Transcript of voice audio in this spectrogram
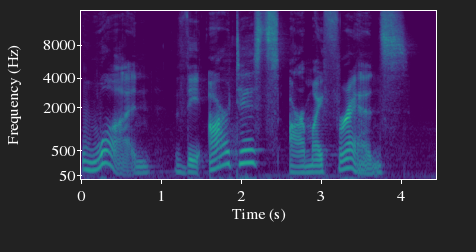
1. The artists are my friends.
